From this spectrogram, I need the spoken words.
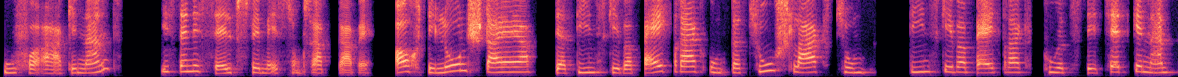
UVA genannt, ist eine Selbstbemessungsabgabe. Auch die Lohnsteuer, der Dienstgeberbeitrag und der Zuschlag zum Dienstgeberbeitrag, kurz DZ genannt,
